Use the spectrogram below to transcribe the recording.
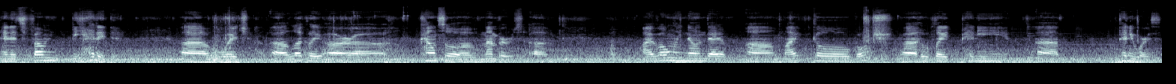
and it's found beheaded, uh, which uh, luckily our uh, council of members. Um, I've only known that Michael Gough, who played Penny Pennyworth,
